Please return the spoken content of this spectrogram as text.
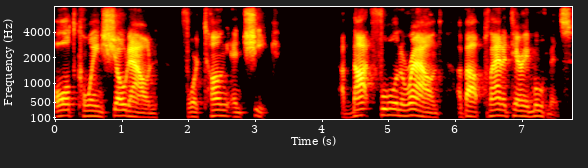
altcoin showdown for tongue and cheek. I'm not fooling around about planetary movements.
